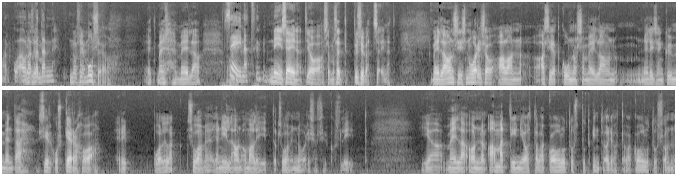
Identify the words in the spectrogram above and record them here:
Markku Aulanko, no se, tänne? No se museo. Et meillä, meillä on, seinät. On, niin, seinät, joo, semmoiset pysyvät seinät. Meillä on siis nuorisoalan asiat kunnossa. Meillä on 40 sirkuskerhoa eri puolilla Suomea ja niillä on oma liitto, Suomen nuorisosirkusliitto. Ja meillä on ammattiin johtava koulutus, tutkintoon johtava koulutus on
